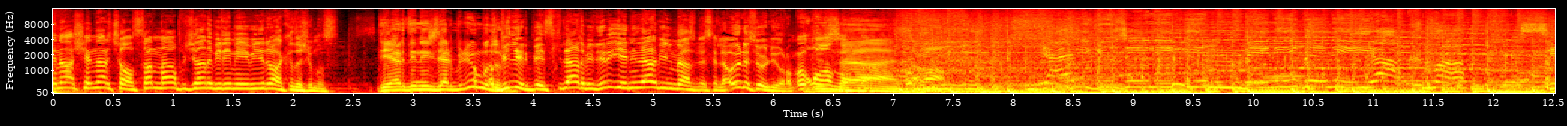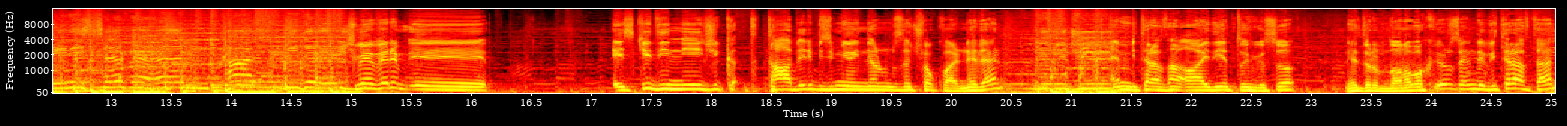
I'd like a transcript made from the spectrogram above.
Sena Şener çalsan ne yapacağını bilemeyebilir arkadaşımız. Diğer dinleyiciler biliyor mudur? Bilir, eskiler bilir, yeniler bilmez mesela. Öyle söylüyorum. O, o anlamda. Güzel tamam. Gel güzelim beni beni yakma Seni seven kalbi de Şimdi efendim eee, eski dinleyici tabiri bizim yayınlarımızda çok var. Neden? Hem bir taraftan aidiyet duygusu ne durumda ona bakıyoruz hem de bir taraftan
